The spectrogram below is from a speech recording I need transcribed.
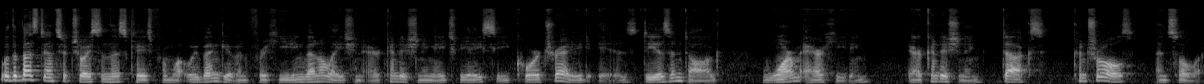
Well, the best answer choice in this case from what we've been given for heating, ventilation, air conditioning, HVAC core trade is D as in dog, warm air heating, air conditioning, ducts, controls, and solar.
